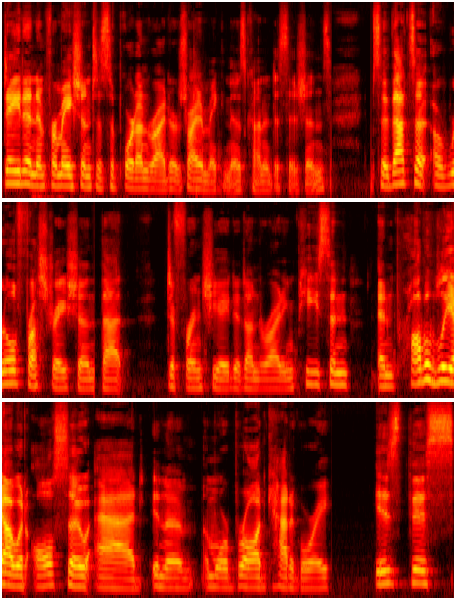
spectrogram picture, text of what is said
data and information to support underwriters, right, in making those kind of decisions. So that's a, a real frustration, that differentiated underwriting piece. And and probably I would also add in a, a more broad category is this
